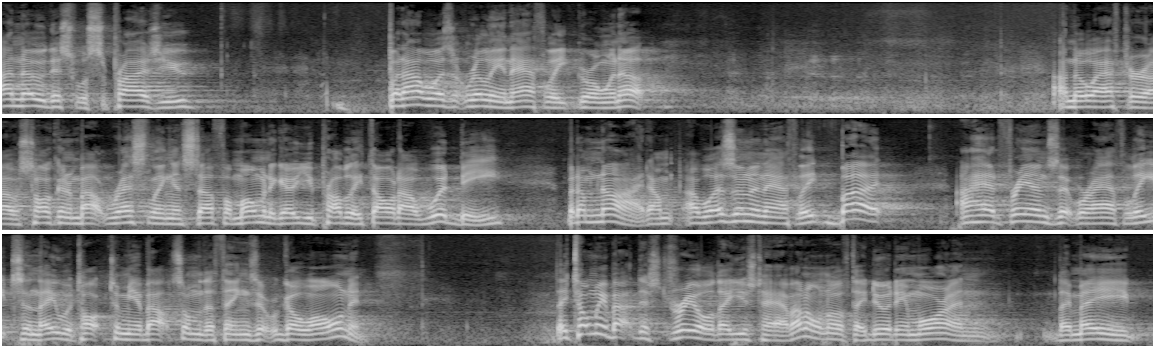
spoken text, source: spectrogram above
I know this will surprise you. But I wasn't really an athlete growing up. I know after I was talking about wrestling and stuff a moment ago, you probably thought I would be, but I'm not. I'm, I wasn't an athlete, but I had friends that were athletes, and they would talk to me about some of the things that would go on. And they told me about this drill they used to have. I don't know if they do it anymore, and they may,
